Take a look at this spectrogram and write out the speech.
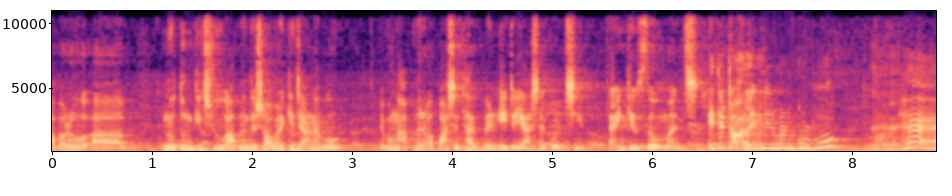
আবারও নতুন কিছু আপনাদের সবাইকে জানাব এবং আপনারাও পাশে থাকবেন, এটাই আশা করছি। থ্যাংক ইউ সো মাচ যে টয়লেট নির্মাণ করব? হ্যাঁ।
